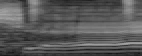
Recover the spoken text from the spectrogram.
check.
